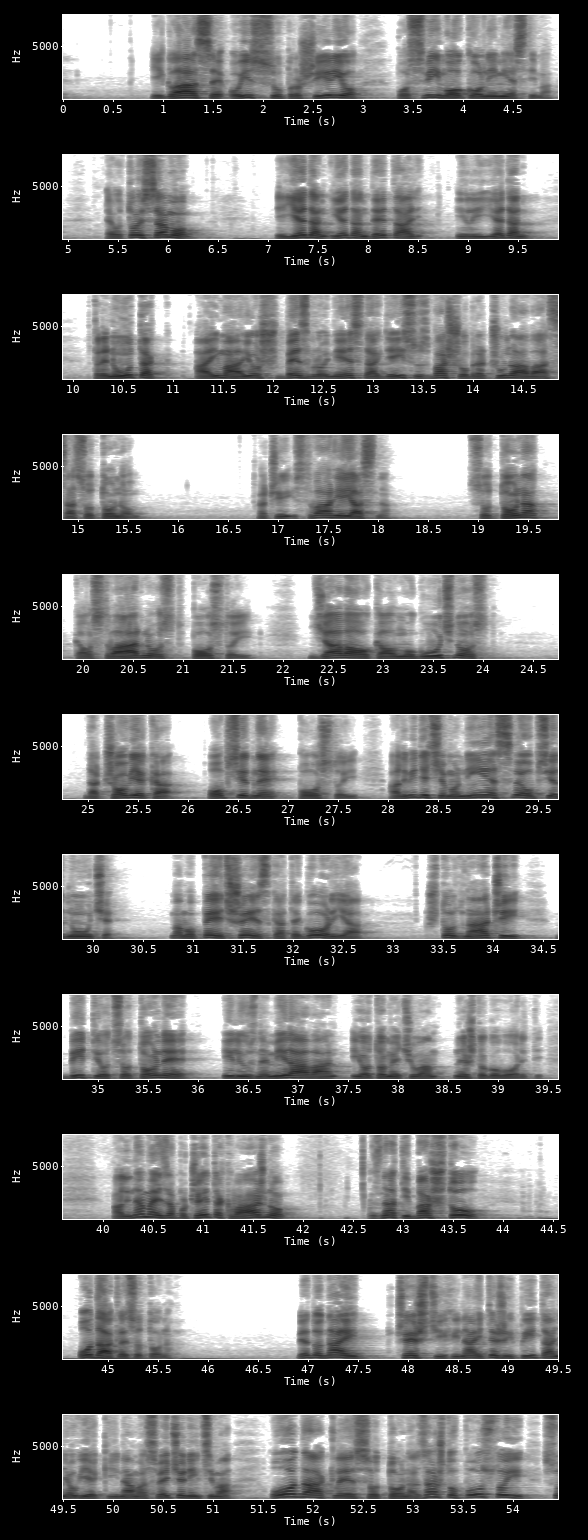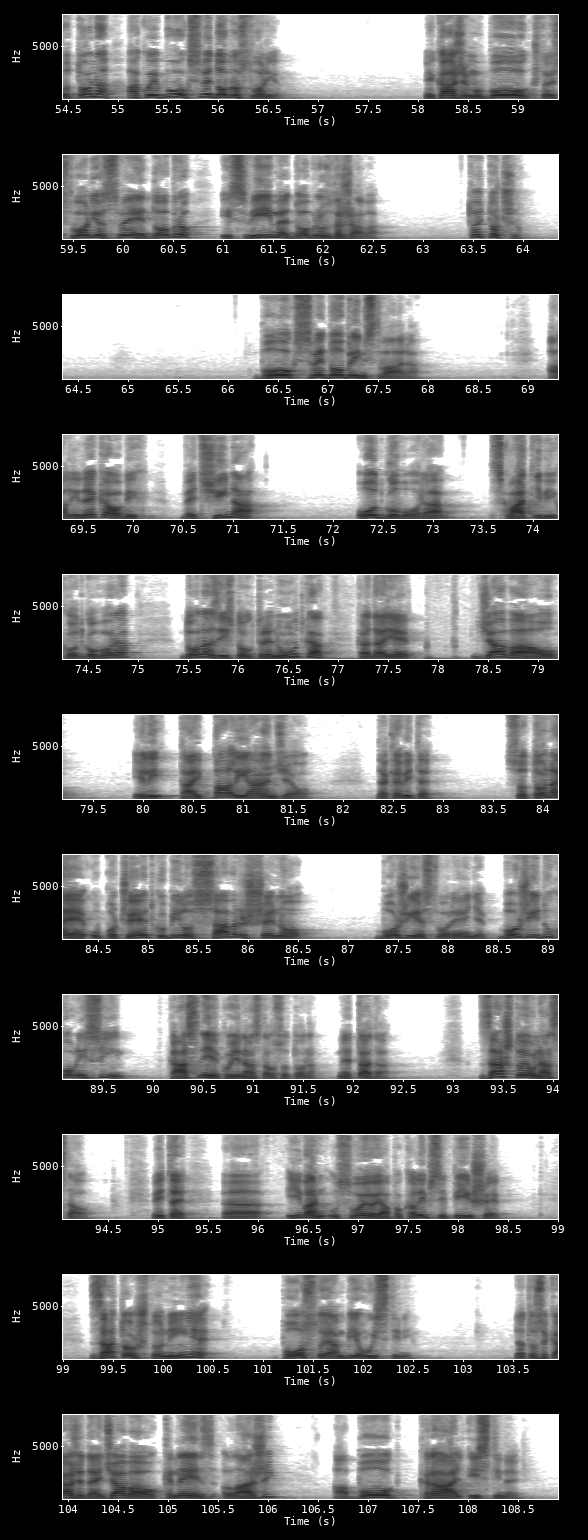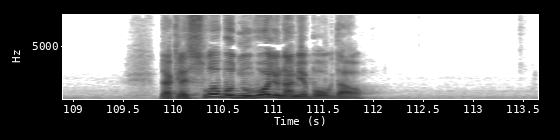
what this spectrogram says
I glas se o Isusu proširio po svim okolnim mjestima. Evo, to je samo jedan, jedan detalj ili jedan trenutak, a ima još bezbroj mjesta gdje Isus baš obračunava sa Sotonom. Znači, stvar je jasna. Sotona kao stvarnost postoji đavao kao mogućnost da čovjeka opsjedne postoji. Ali vidjet ćemo nije sve opsjednuće. Imamo pet, šest kategorija što znači biti od Sotone ili uznemiravan i o tome ću vam nešto govoriti. Ali nama je za početak važno znati baš to odakle Sotona. Jedno od najčešćih i najtežih pitanja uvijek i nama svećenicima, odakle je Sotona? Zašto postoji Sotona ako je Bog sve dobro stvorio? Mi kažemo Bog što je stvorio sve je dobro i svime dobro uzdržava. To je točno. Bog sve dobrim stvara. Ali rekao bih većina odgovora, shvatljivih odgovora, dolazi iz tog trenutka kada je đavao ili taj pali anđeo. Dakle, vidite, Sotona je u početku bilo savršeno Božije stvorenje, Božiji duhovni sin, kasnije koji je nastao Sotona, ne tada. Zašto je on nastao? Vidite, e, Ivan u svojoj apokalipsi piše zato što nije postojan bio u istini. Zato se kaže da je đavao knez laži, a Bog kralj istine. Dakle, slobodnu volju nam je Bog dao.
